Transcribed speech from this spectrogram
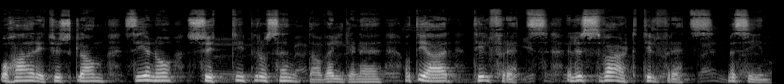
Og her i Tyskland sier nå 70% av velgerne at de er tilfreds, eller svært tilfreds, med sin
